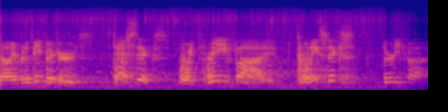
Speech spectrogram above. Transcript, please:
Time for the pea pickers. Test 6.35, 26.35.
